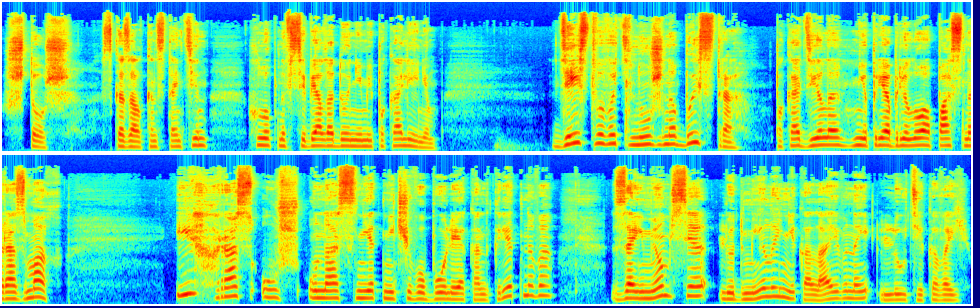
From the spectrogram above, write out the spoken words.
«Что ж», — сказал Константин, хлопнув себя ладонями по коленям, — «действовать нужно быстро, пока дело не приобрело опасный размах. И раз уж у нас нет ничего более конкретного, — займемся Людмилой Николаевной Лютиковой.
